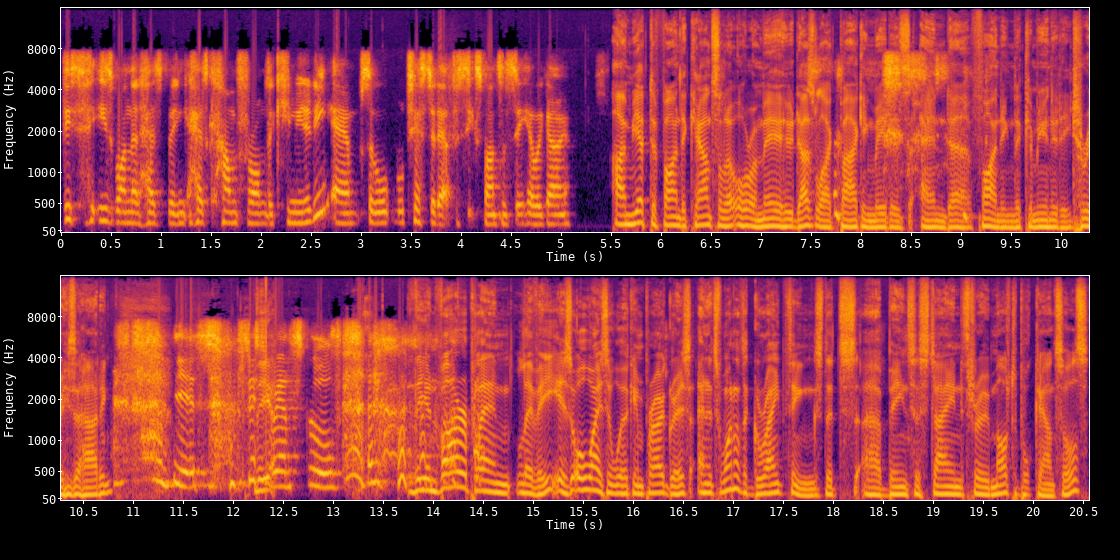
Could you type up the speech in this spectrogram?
this is one that has been has come from the community, and so we'll, we'll test it out for six months and see how we go. I'm yet to find a councillor or a mayor who does like parking meters and uh, finding the community. Teresa Harding. Yes, especially the, around schools. the EnviroPlan levy is always a work in progress, and it's one of the great things that's uh, been sustained through multiple councils.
